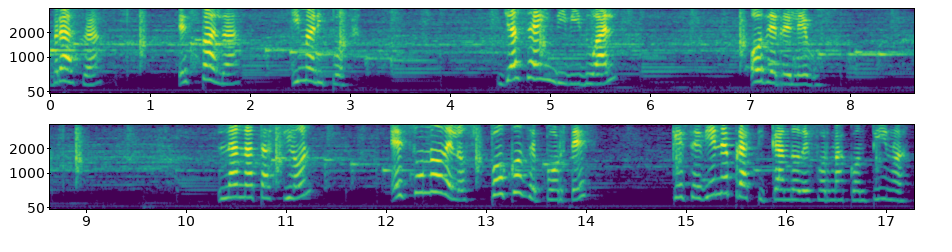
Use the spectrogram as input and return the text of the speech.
braza, espalda y mariposa. Ya sea individual o de relevos. La natación es uno de los pocos deportes que se viene practicando de forma continua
